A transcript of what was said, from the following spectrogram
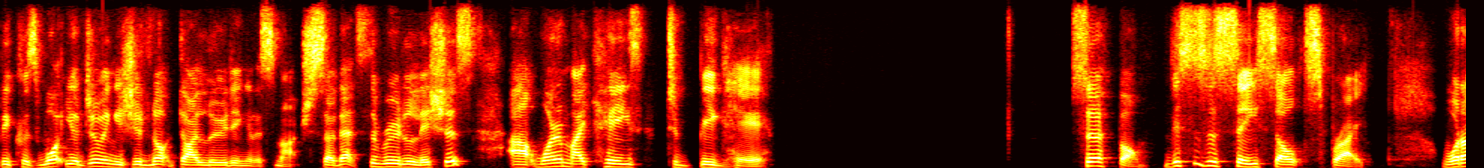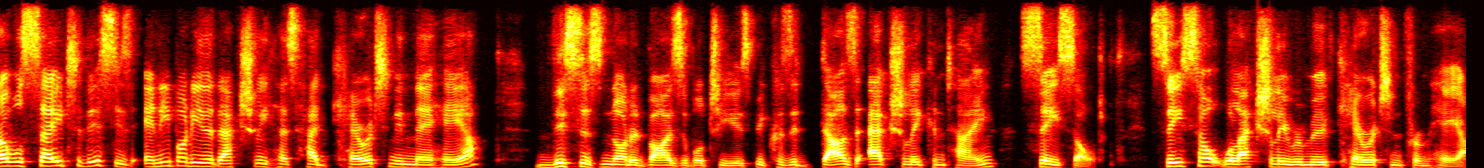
because what you're doing is you're not diluting it as much. So that's the Rootalicious, uh, one of my keys to big hair. Surf Bomb. This is a sea salt spray. What I will say to this is anybody that actually has had keratin in their hair, this is not advisable to use because it does actually contain sea salt. Sea salt will actually remove keratin from hair.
